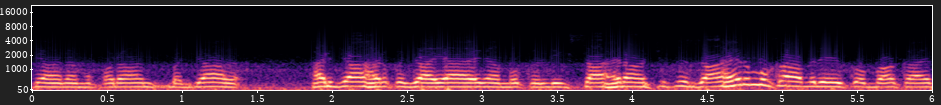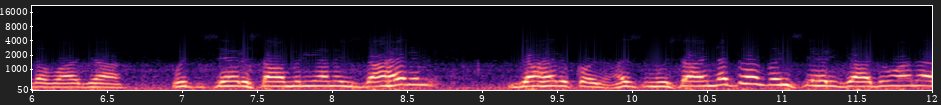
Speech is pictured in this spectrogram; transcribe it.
سیانہ قرآن، بجا ہر جا ہر کو جائے آئے گا مکلی ساہران چطور ظاہر مقابلے کو باقاعدہ واجہ وہ سہر سامریان ظاہر ظاہر کو حس موسیٰ نہ تو ان سہر جادوانا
